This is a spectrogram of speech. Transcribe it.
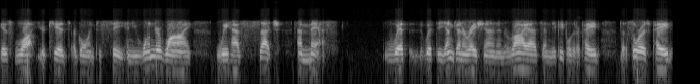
is what your kids are going to see. And you wonder why we have such a mess with with the young generation and the riots and the people that are paid, the Soros paid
